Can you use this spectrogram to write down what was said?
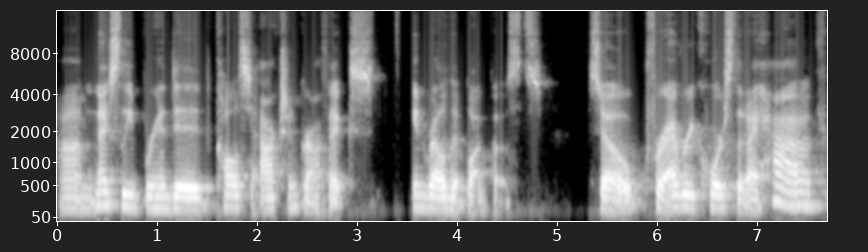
um, nicely branded calls to action graphics in relevant blog posts. So for every course that I have,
